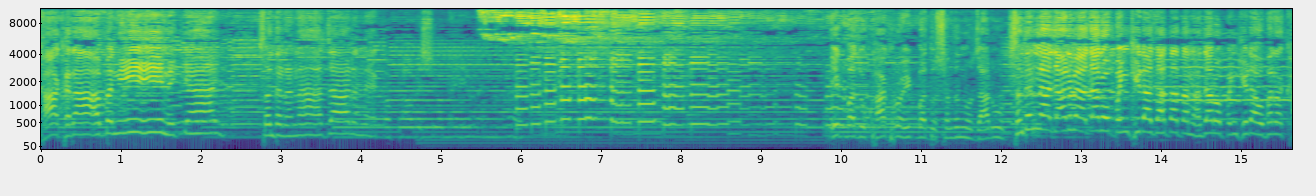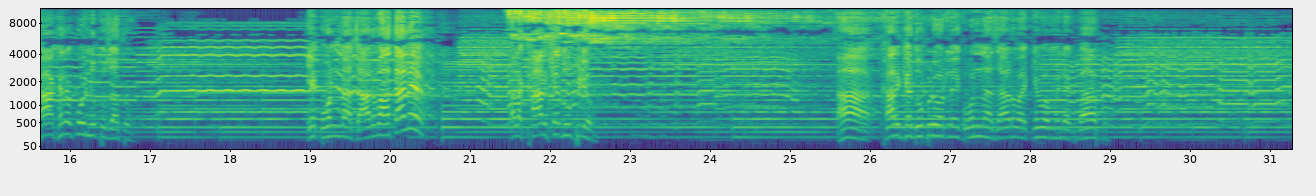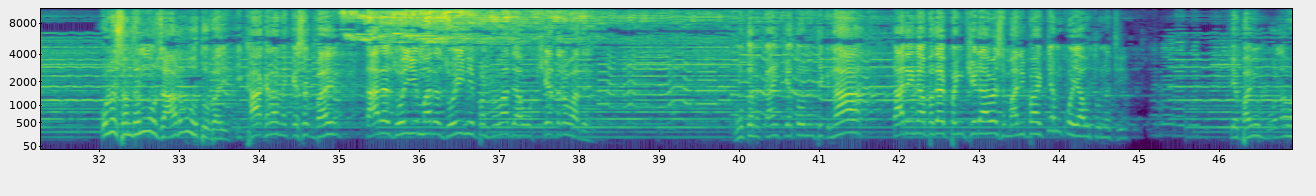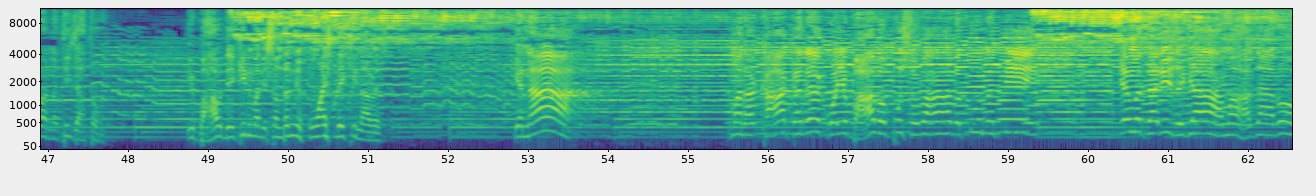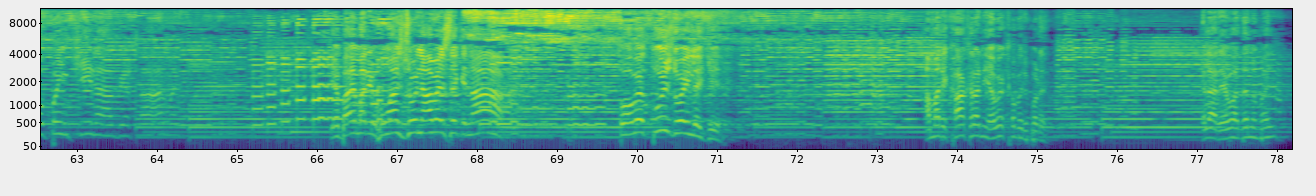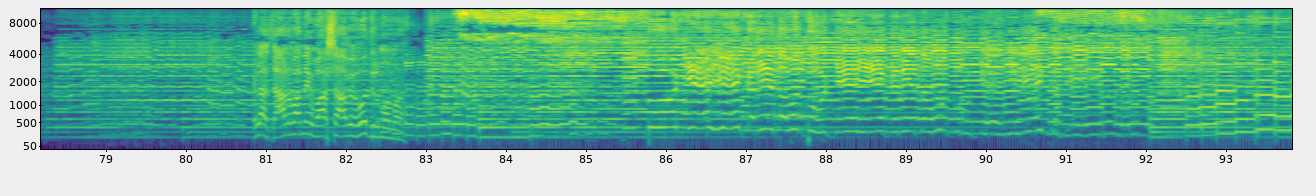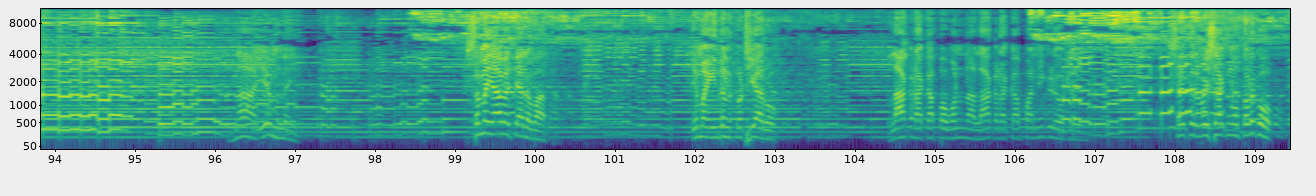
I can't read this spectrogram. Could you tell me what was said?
ખાખરા બની ને ક્યાંય ક્યાંય ઝાડ ને કપાવશું એક બાજુ ખાખરો, એક બાજુ સંદનનું ઝાડવું. સંદનના ઝાડવે હજારો પંખીડા જાતા હતા ને હજારો પંખીડા ઊભા ખાખરે કોઈ નતું જાતું. એક વનના ઝાડવા હતા ને એટલે ખારખેદ ઉપડ્યો. હા, ખારખેદ ઉપડ્યો એટલે એક વનના ઝાડવા કેવા માંડ્યા બાપ, ઓલું સંધનનું ઝાડવું હતું ભાઈ. એ ખાખરા ને કેશક ભાઈ, તારે જોઈએ, મારે જોઈ નહીં, પણ રવા દે, આવો ખેત રવા દે. હું તને કઈ કહેતો નથી કે ના, તારી ના બધા પંખીડા આવે છે, મારી પાસે કેમ કોઈ આવતું નથી? કે ભાઈ, હું બોલાવા નથી જાતો. એ ભાવ દેખીને મારી સંદનની હુવાશ દેખીને આવે કે ના, મારા ખાખરે કોઈ ભાવ પૂછવાતું નથી. કેમ તારી જગ્યામાં હજારો પંખીના બેઠા કે ભાઈ, મારી હુવાશ જોઈને આવે છે કે ના? તો હવે તું જોઈ લેજે. અમારી ખાખરાની હવે ખબર પડે. એલા રેવા દે ને ભાઈ. એલા ઝાડવાને વાસા આવે હો ધર્મમાં. તું કે કરી દઉં, તું કે કરી દઉં સમય આવે ત્યારે વાત. એમાં ઈંધણ કઠિયારો. લાકડા કાપા, વનના લાકડા કાપા નીકળ્યો એટલે સૈતર વૈશાખ નો તડકો.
